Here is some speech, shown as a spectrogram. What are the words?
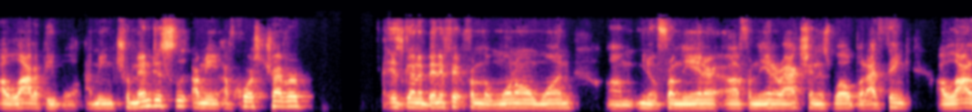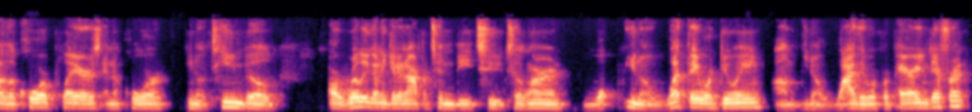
a lot of people. I mean, tremendously. I mean, of course, Trevor is going to benefit from the one-on-one, um, you know, from the uh, from the interaction as well. But I think a lot of the core players and a core, you know, team build are really going to get an opportunity to to learn what you know what they were doing, um, you know, why they were preparing different,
